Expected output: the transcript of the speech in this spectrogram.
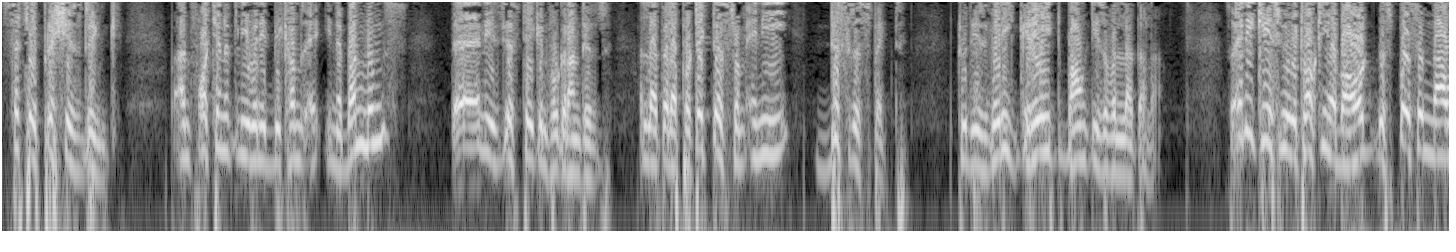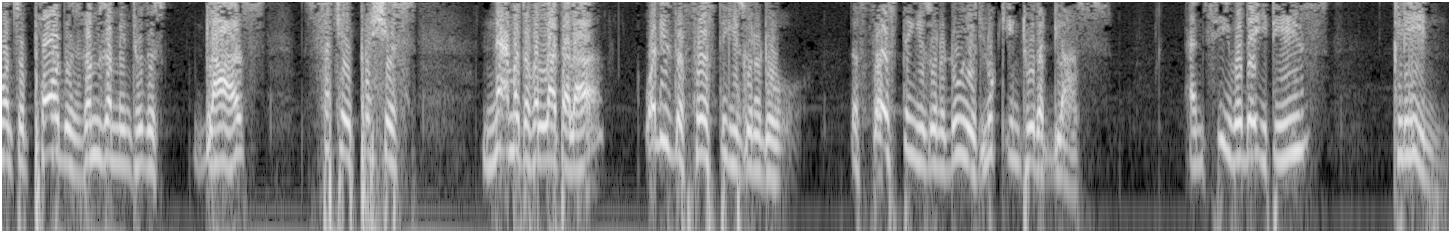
such a precious drink. But unfortunately, when it becomes in abundance, then it's just taken for granted. Allah Ta'ala protect us from any disrespect to these very great bounties of Allah Ta'ala. So any case we were talking about, this person now wants to pour this zamzam into this glass, such a precious ni'mat of Allah Ta'ala, what is the first thing he's going to do? The first thing he's going to do is look into that glass and see whether it is clean.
